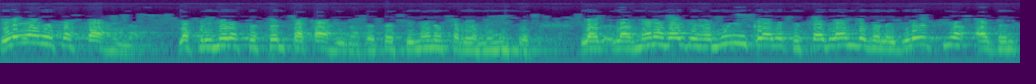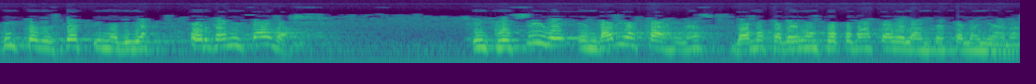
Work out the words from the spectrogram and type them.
Lean esas páginas, las primeras 60 páginas de testimonios para los ministros. La, hermana White deja muy claro que está hablando de la iglesia adventista del séptimo día organizada. Inclusive en varias páginas, vamos a verlo un poco más adelante esta mañana,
